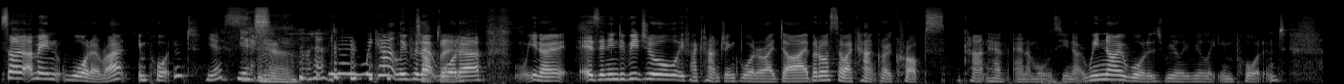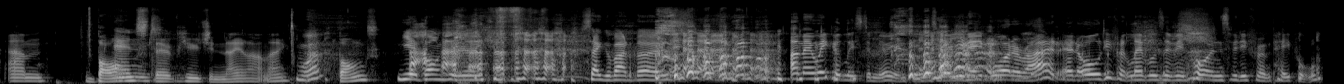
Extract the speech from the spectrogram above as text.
So I mean, water, right? Important, yes. Yes. Yeah. you know, we can't live without up there. water. You know, as an individual, if I can't drink water, I die. But also, I can't grow crops. I can't have animals. You know, we know water is really, really important. Um, Bongs, And- they're huge in there, aren't they? What? Bongs? Yeah, bongs are really. Say goodbye to those. I mean, we could list a million things where you need water, right? At all different levels of importance for different people.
